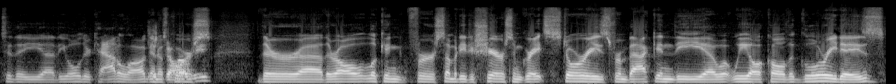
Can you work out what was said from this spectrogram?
to the uh, the older catalog and of Majority. course they're uh, they're all looking for somebody to share some great stories from back in the uh, what we all call the glory days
